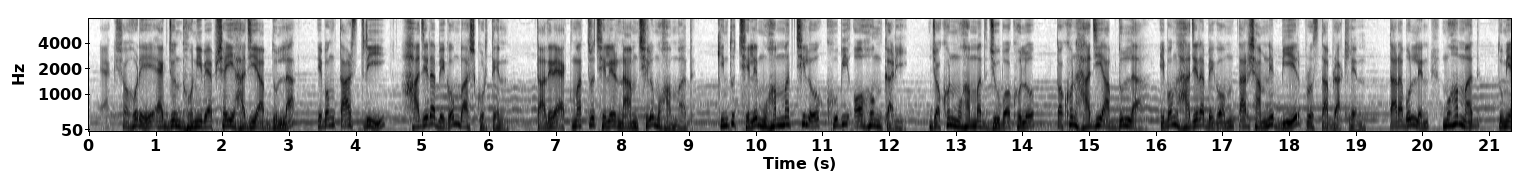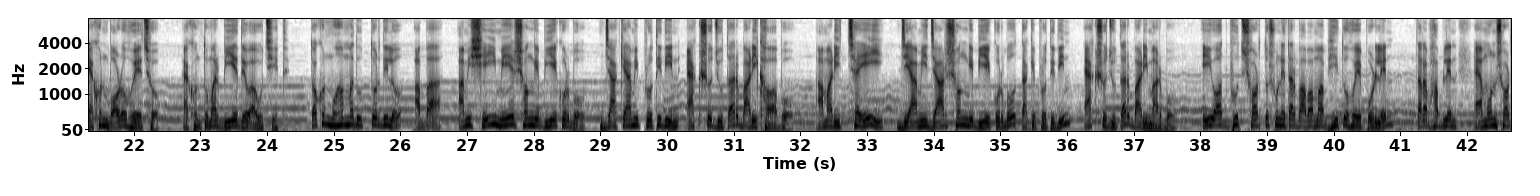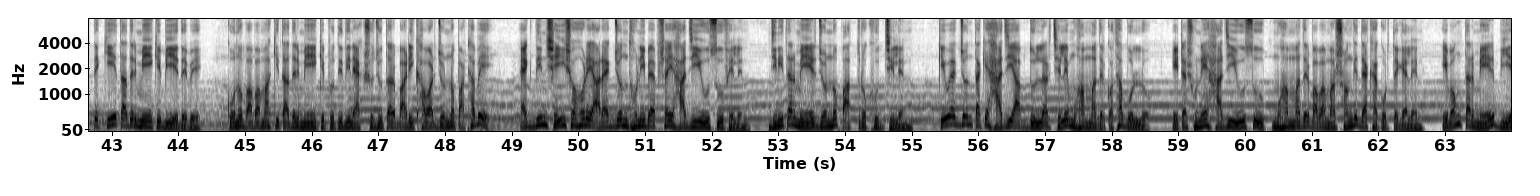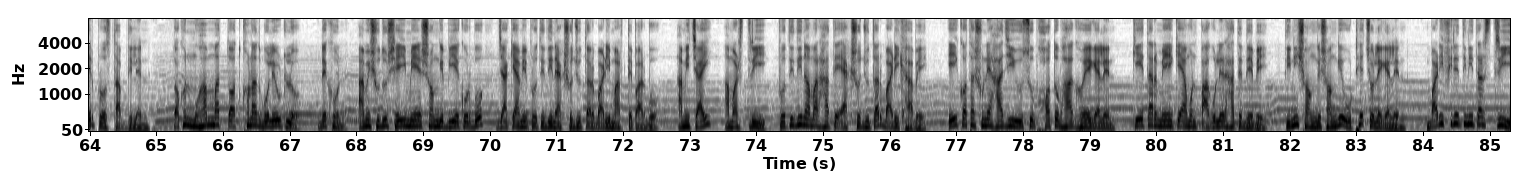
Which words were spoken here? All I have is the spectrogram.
এক শহরে একজন ধনী ব্যবসায়ী হাজি আবদুল্লাহ এবং তার স্ত্রী হাজেরা বেগম বাস করতেন। তাদের একমাত্র ছেলের নাম ছিল মুহাম্মদ। কিন্তু ছেলে মুহাম্মদ ছিল খুবই অহংকারী। যখন মুহাম্মদ যুবক হল, তখন হাজি আবদুল্লাহ এবং হাজেরা বেগম তার সামনে বিয়ের প্রস্তাব রাখলেন। তারা বললেন, মুহাম্মদ, তুমি এখন বড় হয়েছ। এখন তোমার বিয়ে দেওয়া উচিত। তখন মুহাম্মদ উত্তর দিল, আব্বা আমি সেই মেয়ের সঙ্গে বিয়ে করব, যাকে আমি প্রতিদিন একশো জুতার বাড়ি খাওয়াবো। আমার ইচ্ছা এই যে আমি যার সঙ্গে বিয়ে করব, তাকে প্রতিদিন একশো জুতার বাড়ি মারব। এই অদ্ভুত শর্ত শুনে তার বাবা মা ভীত হয়ে পড়লেন। তারা ভাবলেন, এমন শর্তে কে তাদের মেয়েকে বিয়ে দেবে? কোনো বাবা মা কি তাদের মেয়েকে প্রতিদিন একশো জুতার বাড়ি খাওয়ার জন্য পাঠাবে? একদিন সেই শহরে আর একজন ধনী ব্যবসায়ী হাজি ইউসুফ এলেন, যিনি তার মেয়ের জন্য পাত্র খুঁজছিলেন। কেউ একজন তাকে হাজি আবদুল্লার ছেলে মুহাম্মাদের কথা বলল। এটা শুনে হাজি ইউসুফ মুহাম্মাদের বাবা মার সঙ্গে দেখা করতে গেলেন এবং তার মেয়ের বিয়ের প্রস্তাব দিলেন। তখন মুহাম্মদ তৎক্ষণাৎ বলে উঠল, দেখুন, আমি শুধু সেই মেয়ের সঙ্গে বিয়ে করব, যাকে আমি প্রতিদিন একশো জুতার বাড়ি মারতে পারব। আমি চাই আমার স্ত্রী প্রতিদিন আমার হাতে একশো জুতার বাড়ি খাবে। এই কথা শুনে হাজি ইউসুফ হতভাগ হয়ে গেলেন। কে তার মেয়েকে এমন পাগলের হাতে দেবে? তিনি সঙ্গে সঙ্গে উঠে চলে গেলেন। বাড়ি ফিরে তিনি তার স্ত্রী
